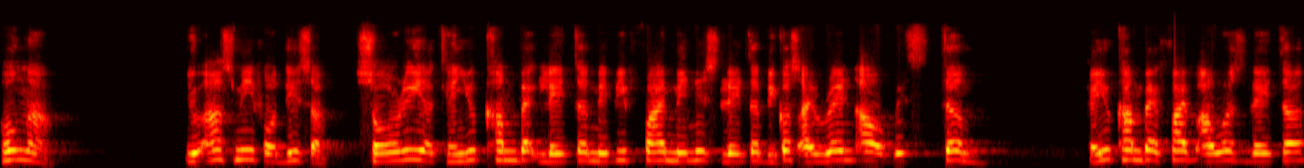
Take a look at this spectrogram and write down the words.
Honga, you ask me for this, ah. sorry, uh, can you come back later, maybe five minutes later, because I ran out of wisdom. Can you come back five hours later?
